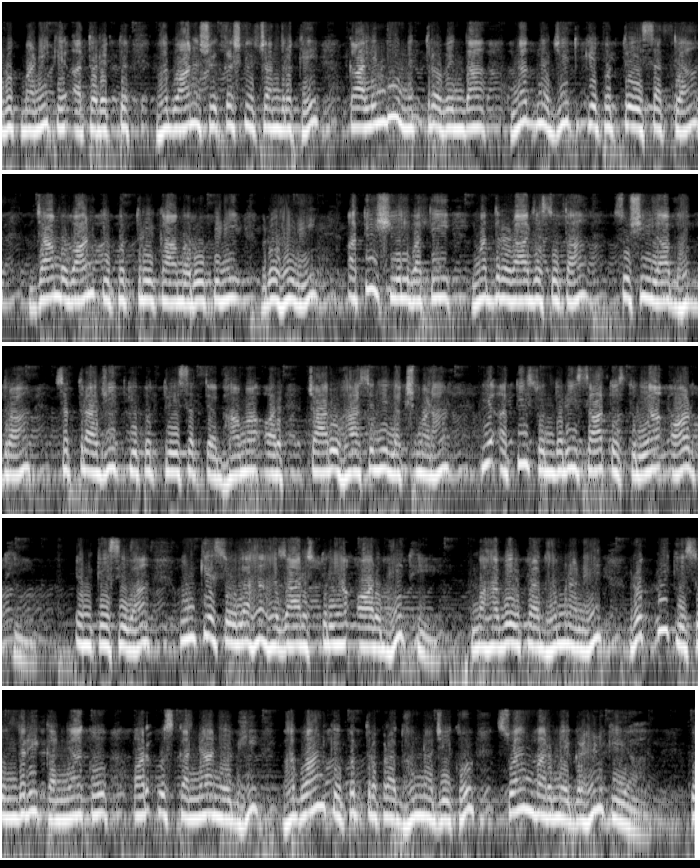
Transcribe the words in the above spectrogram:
रुक्मणी के अतिरिक्त भगवान श्री कृष्ण चंद्र के कालिंदी मित्र विंदा, नग्न जीत की पुत्री सत्या जामवान की पुत्री कामरूपिणी, रोहिणी, अतिशीलवती मद्रराजसुता, सुशीला भद्रा, सत्राजीत की पुत्री सत्यभामा और चारुहासिनी लक्ष्मणा, ये अति सुंदरी सात स्त्रियाँ और थीं। इनके सिवा उनके सोलह हज़ार स्त्रियाँ और भी थीं। महावीर प्रधुम्न ने रुक्मी की सुंदरी कन्या को और उस कन्या ने भी भगवान के पुत्र प्रधुम्न जी को स्वयंवर में ग्रहण किया।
